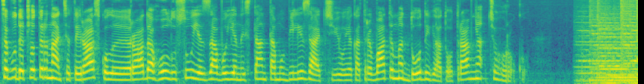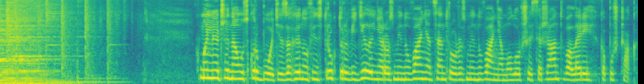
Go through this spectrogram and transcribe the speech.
Це буде 14-й раз, коли Рада голосує за воєнний стан та мобілізацію, яка триватиме до 9 травня цього року. Хмельниччина у Скорботі загинув інструктор відділення розмінування центру розмінування молодший сержант Валерій Капущак.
